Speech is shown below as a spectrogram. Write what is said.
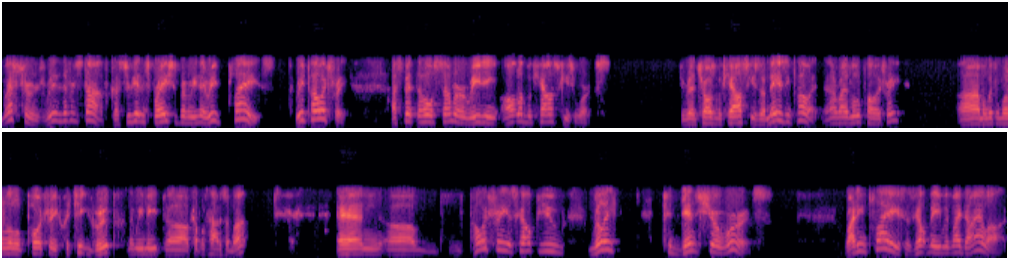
westerns, read different stuff because you get inspiration from everything. Read plays, read poetry. I spent the whole summer reading all of Bukowski's works. You read Charles Bukowski; he's an amazing poet. And I write a little poetry. Um, I'm with one little poetry critique group that we meet uh, a couple times a month. And uh, poetry has helped you really condense your words. Writing plays has helped me with my dialogue.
